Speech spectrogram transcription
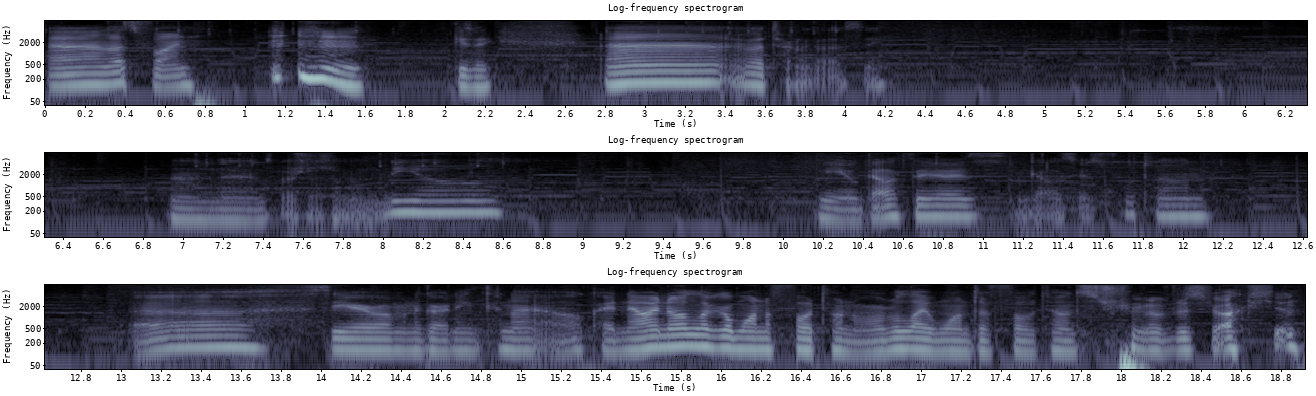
Uh, that's fine. Excuse me. Uh, I got Turn Galaxy. And then special summon Neo. Neo Galaxy Eyes, Galaxy Eyes Photon. Uh, Sierra, I'm Guardian. Can I? Okay, now I no longer want a Photon Orbital, I want a Photon Stream of Destruction.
